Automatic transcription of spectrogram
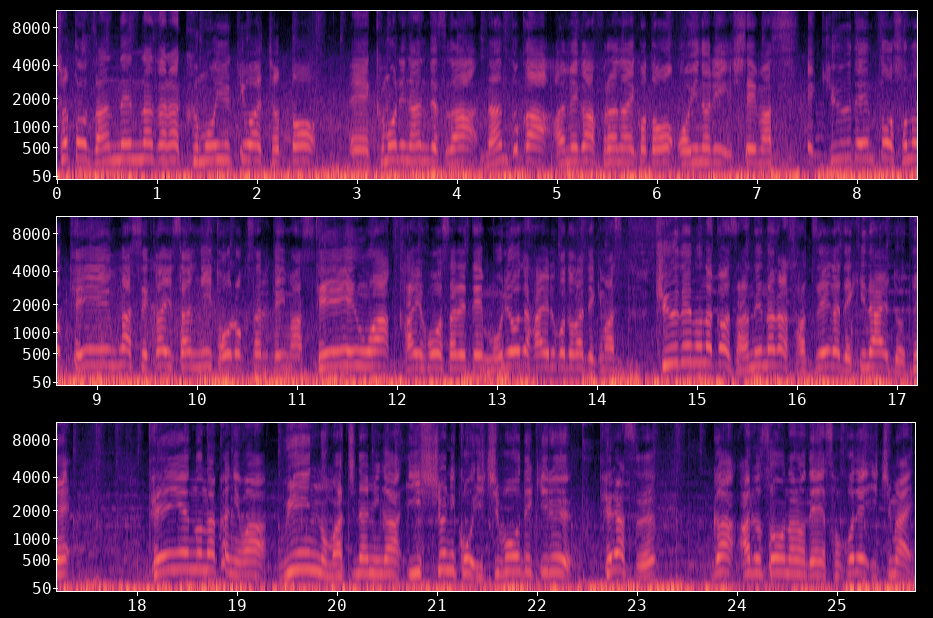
ちょっと残念ながら雲行きはちょっとえー、曇りなんですがなんとか雨が降らないことをお祈りしています。宮殿とその庭園が世界遺産に登録されています。庭園は開放されて無料で入ることができます。宮殿の中は残念ながら撮影ができないので庭園の中にはウィーンの街並みが一緒にこう一望できるテラスがあるそうなのでそこで1枚。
